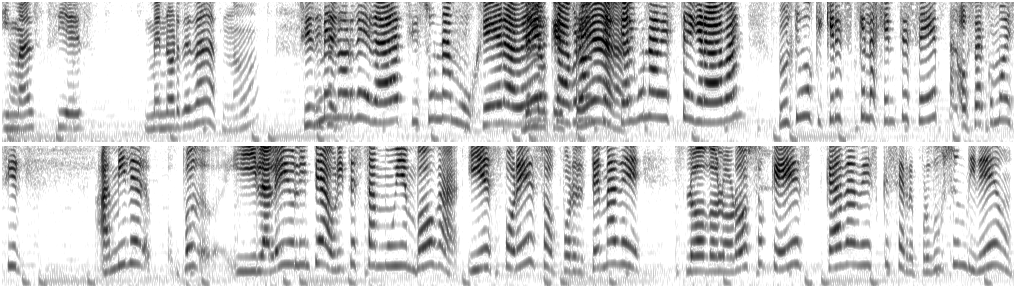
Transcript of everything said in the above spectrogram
y más si es menor de edad, ¿no? Si es menor de edad, si es una mujer, a ver, que cabrón, sea. si a ti alguna vez te graban, lo último que quieres es que la gente sepa. O sea, ¿cómo decir? A mí de... pues, y la ley Olimpia ahorita está muy en boga. Y es por eso, por el tema de lo doloroso que es cada vez que se reproduce un video.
